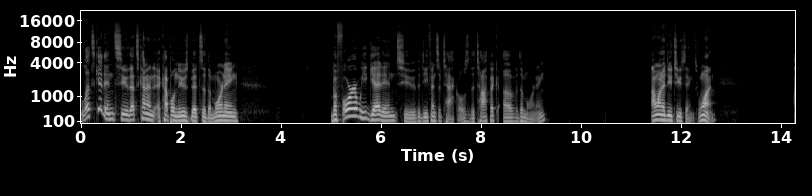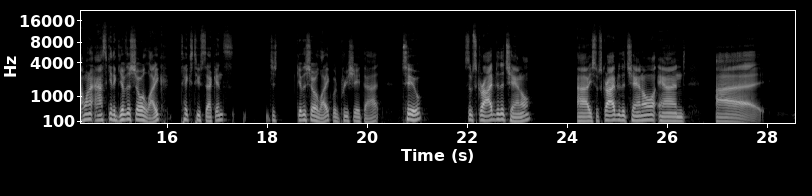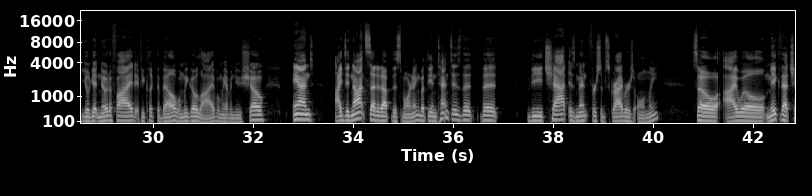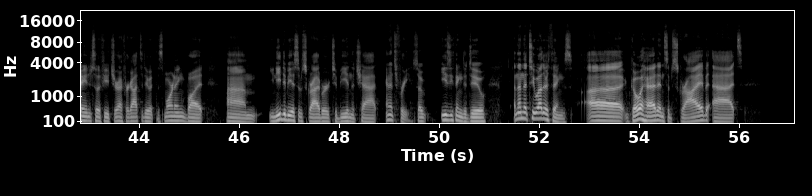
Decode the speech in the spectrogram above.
let's get into that's kind of a couple news bits of the morning. Before we get into the defensive tackles, the topic of the morning, I want to do two things. One, I want to ask you to give the show a like. It takes two seconds. Just give the show a like. Would appreciate that. Two, subscribe to the channel. Uh, you subscribe to the channel and uh, you'll get notified if you click the bell when we go live, when we have a new show. And I did not set it up this morning, but the intent is that that the chat is meant for subscribers only. So I will make that change to the future. I forgot to do it this morning, but um, you need to be a subscriber to be in the chat, and it's free. So easy thing to do. And then the two other things uh, go ahead and subscribe at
